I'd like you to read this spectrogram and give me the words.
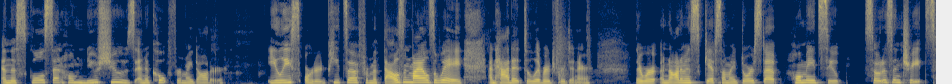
and the school sent home new shoes and a coat for my daughter. Elise ordered pizza from a thousand miles away and had it delivered for dinner. There were anonymous gifts on my doorstep, homemade soup, sodas and treats,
